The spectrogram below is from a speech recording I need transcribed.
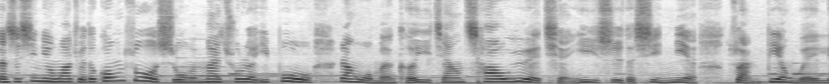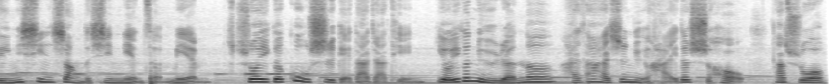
但是信念挖掘的工作使我们迈出了一步，让我们可以将超越潜意识的信念转变为灵性上的信念层面。说一个故事给大家听。有一个女人呢，还她还是女孩的时候，她说：“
